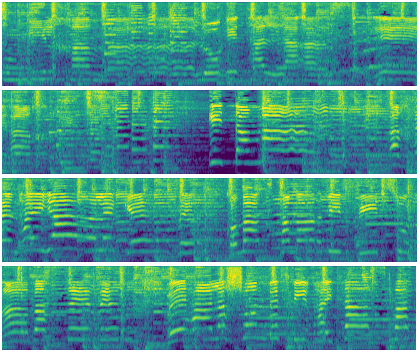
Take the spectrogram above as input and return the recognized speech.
ומלחמה לא את הלעז להחריץ. איתמר, אכן היה לגבר, קומת תמר בפי צורה בסבר, והלשון בפיו הייתה שפת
